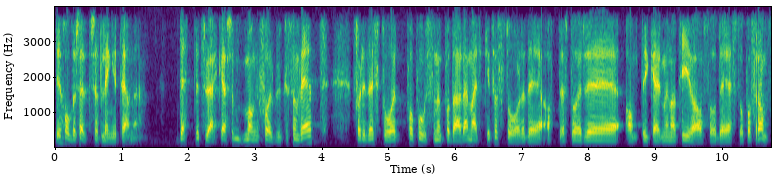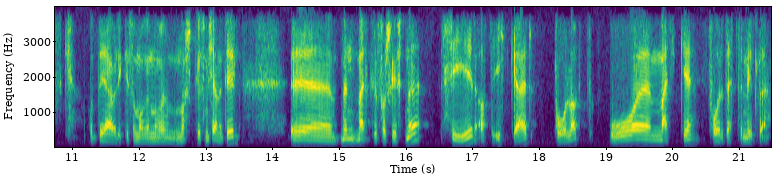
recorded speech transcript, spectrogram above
De holder seg rett og slett lenger pene. Dette tror jeg ikke er så mange forbrukere som vet. fordi det står på posene på der det er merket, så står det, det at det står antikerminativ, altså det står på fransk. Og det er vel ikke så mange norske som kjenner til. Eh, men merkeforskriftene sier at det ikke er pålagt å eh, merke for dette middelet.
